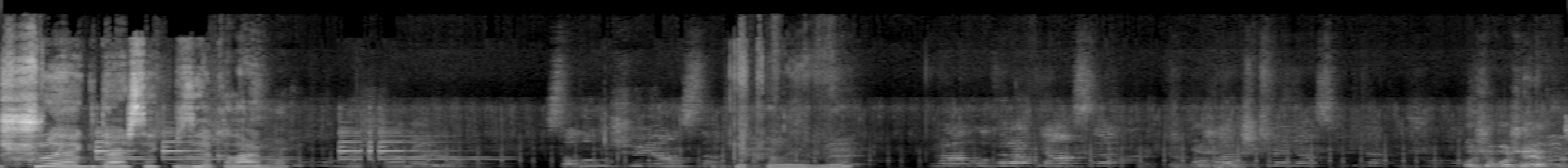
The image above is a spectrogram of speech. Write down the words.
Şuraya gidersek bizi yakalar mı? Salon ışığı yansın. Yakalayamıyor. Burak o taraf yansın. Boşa Bak boş, şuraya yansın. Bir dakika şu an. boşa boşa yapıyor.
